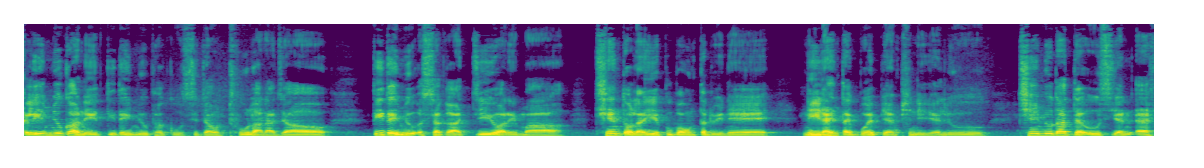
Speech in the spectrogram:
ကလေးမျိုးကနေတီးတိမ်မျိုးဘက်ကိုစစ်ကြောင်းထိုးလာတာကြောင့်တီးတိမ်မျိုးအဆက်ကကြေးရွာတွေမှာချင်းတော်လန်ရေးပူပေါင်းတပ်တွေနဲ့ နေတိုင်းတိုက်ပွဲပြန်ဖြစ်နေတယ်လို့ချင်းမျိုးသားတပ်ဦး CNF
